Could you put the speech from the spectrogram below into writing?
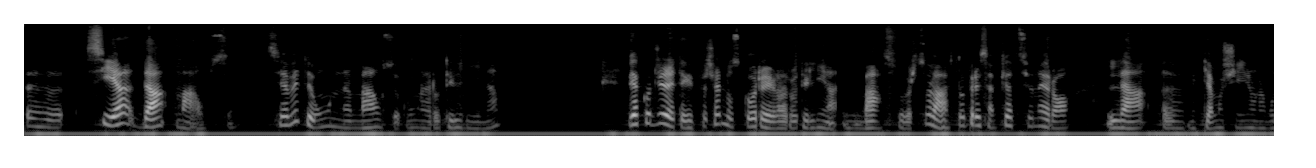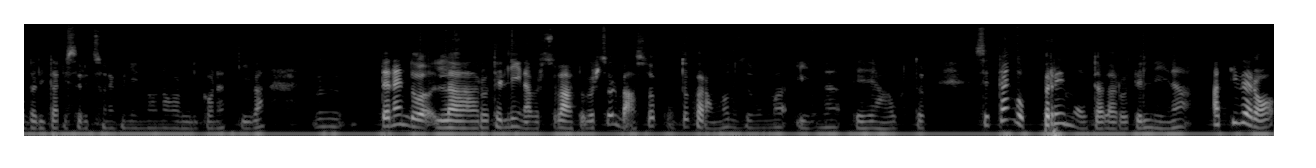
eh, sia da mouse. Se avete un mouse con una rotellina, vi accorgerete che facendo scorrere la rotellina in basso verso l'alto, per esempio azionerò la, eh, mettiamoci in una modalità di selezione, quindi non ho l'icona attiva, mh, mm, tenendo la rotellina verso l'alto verso il basso, appunto farò uno zoom in e out. Se tengo premuta la rotellina, attiverò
